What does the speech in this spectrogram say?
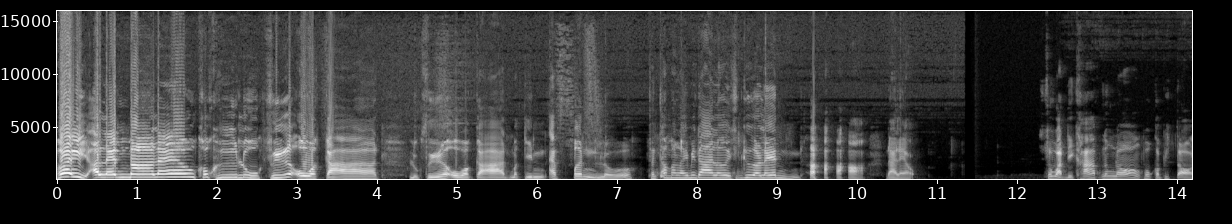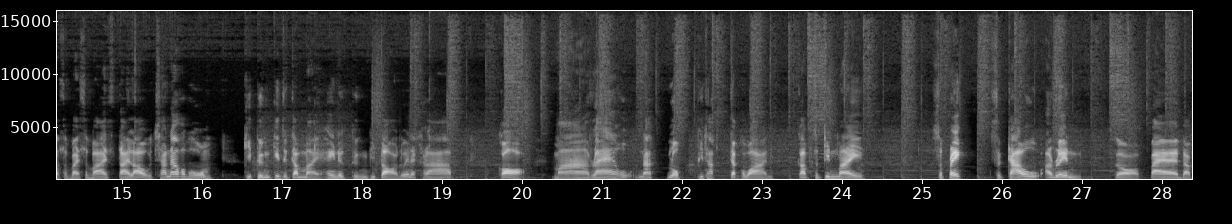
เฮ้ยอเลนมาแล้วเขาคือลูกเสือโอวกาศ ลูกเสือโอวกาศมากินแอปเปิลเหรอ ฉันจำอะไรไม่ได้เลย ฉันคืออเลน ได้แล้ว สวัสดีครับน้องๆ พบกับพี่ต่อสบายสบายๆสไตล์เราชาแนลครับผม คิดถึงกิจกรรมใหม่ให้นึกถึงพี่ต่อด้วยนะครับ ก็มาแล้วนักลบพิทักษ์จักรวาล กับสกินใหม่สเปกสเกลอาเรนก็แปลแบบ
